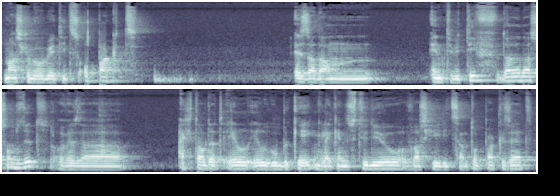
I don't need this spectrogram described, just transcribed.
Maar als je bijvoorbeeld iets oppakt, is dat dan intuïtief dat je dat soms doet? Of is dat echt altijd heel, heel goed bekeken, gelijk in de studio, of als je hier iets aan het oppakken bent?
